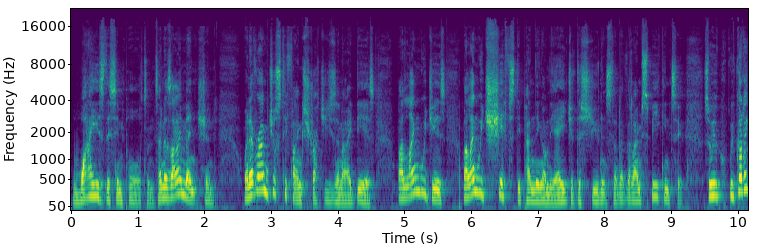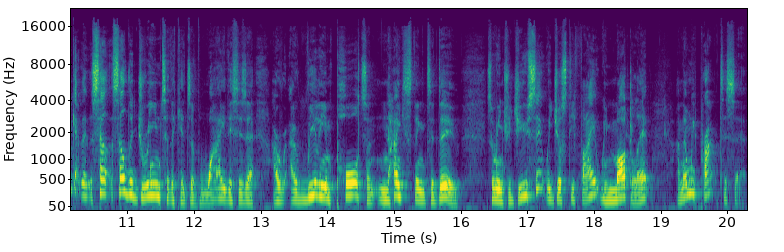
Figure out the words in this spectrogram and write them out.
Why is this important? And as I mentioned, whenever I'm justifying strategies and ideas, my language is my language shifts depending on the age of the students that, that I'm speaking to. So we've, we've got to get the, sell, sell the dream to the kids of why this is a, a, a really important, nice thing to do. So we introduce it, we justify it, we model it, and then we practice it.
